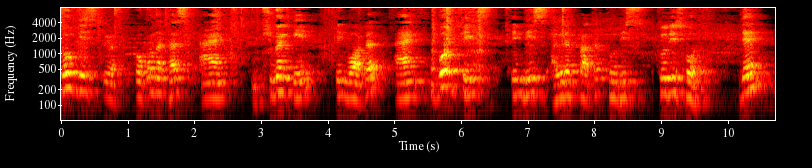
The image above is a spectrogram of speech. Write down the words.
soak this uh, coconut husk and sugar cane in water and both things in this avirat patra through this through this hole. Then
